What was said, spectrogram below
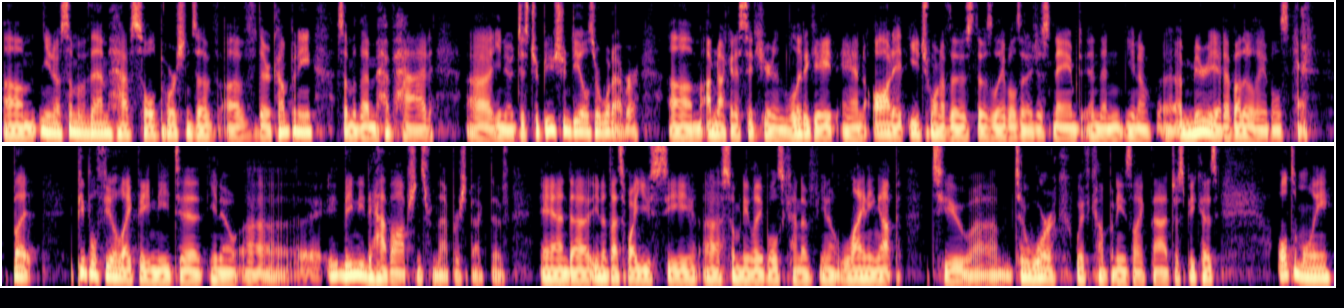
Um, you know some of them have sold portions of of their company. Some of them have had uh, you know distribution deals or whatever. Um, i'm not going to sit here and litigate and audit each one of those those labels that i just named and then you know a myriad of other labels. But people feel like they need to, you know, uh, they need to have options from that perspective, and uh, you know that's why you see uh, so many labels kind of you know lining up to um, to work with companies like that, just because ultimately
